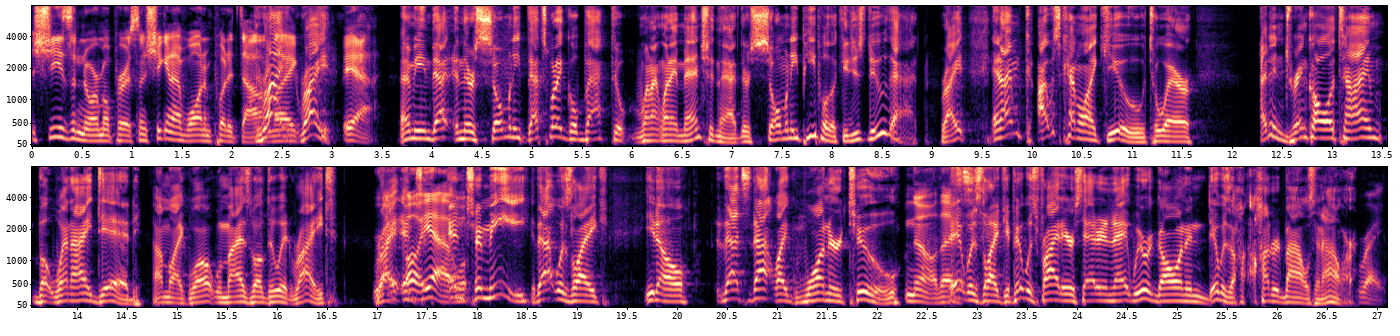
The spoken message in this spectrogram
She's a normal person. She can have one and put it down. Right, like, right. Yeah. I mean that, and there's so many. That's what I go back to when I when I mentioned that. There's so many people that can just do that, right? And I'm I was kind of like you to where I didn't drink all the time, but when I did, I'm like, well, we might as well do it right, right? Right. Oh, And- yeah. And Well- to me, that was like, you know, that's not like one or two. No, that's- it was like if it was Friday or Saturday night, we were going and it was a hundred miles an hour, Right.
